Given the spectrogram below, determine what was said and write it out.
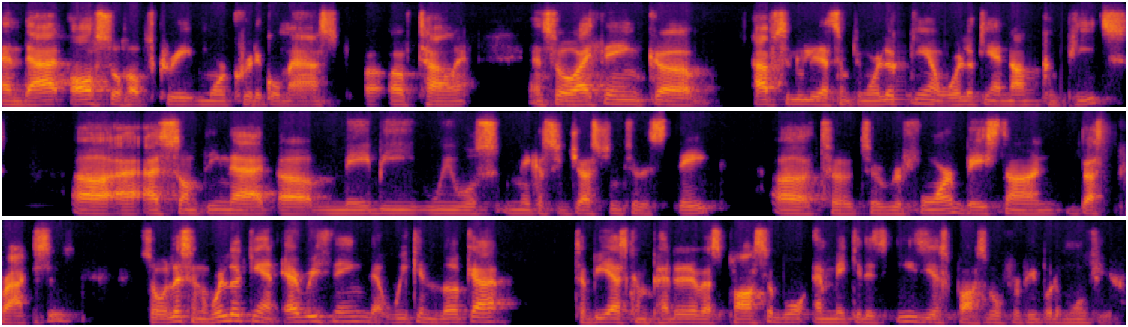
and that also helps create more critical mass uh, of talent. And so I think uh, absolutely that's something we're looking at. We're looking at non-competes uh, as something that uh, maybe we will make a suggestion to the state uh, to to reform based on best practices. So listen, we're looking at everything that we can look at to be as competitive as possible and make it as easy as possible for people to move here.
